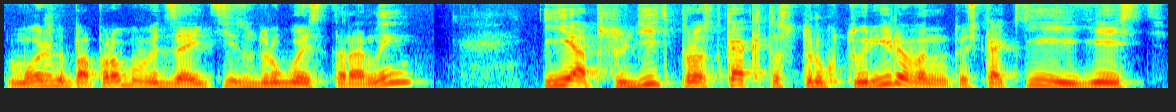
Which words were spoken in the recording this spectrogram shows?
можно попробовать зайти с другой стороны и обсудить просто, как это структурировано, то есть какие есть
